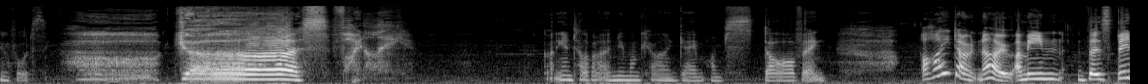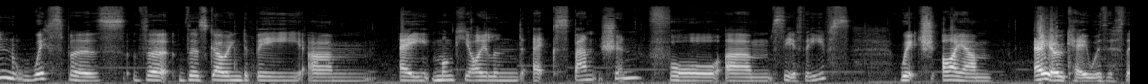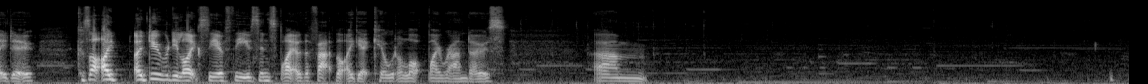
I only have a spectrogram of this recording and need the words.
Looking forward to seeing. yes! Finally! Got any intel about a new Monkey Island game? I'm starving. I don't know. I mean, there's been whispers that there's going to be um, a Monkey Island expansion for um, Sea of Thieves, which I am a okay with if they do, because I I do really like Sea of Thieves in spite of the fact that I get killed a lot by randos. Um,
